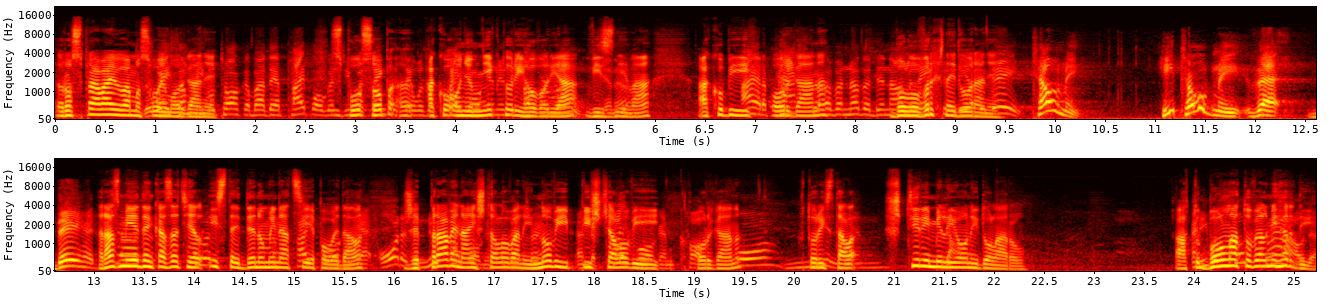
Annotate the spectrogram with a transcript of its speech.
rozprávajú vám o svojom orgáne. Spôsob, ako o ňom niektorí hovoria, vyznieva, ako by ich orgán bol vo vrchnej dvorane. Raz mi jeden kazateľ istej denominácie povedal, že práve nainštalovaný nový pišťalový orgán, ktorý stal 4 milióny dolárov. A tu bol na to veľmi hrdý.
